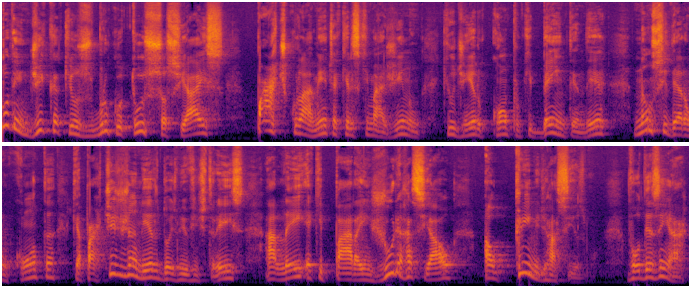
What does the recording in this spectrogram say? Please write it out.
Tudo indica que os brucutus sociais, particularmente aqueles que imaginam que o dinheiro compra o que bem entender, não se deram conta que a partir de janeiro de 2023 a lei equipara a injúria racial ao crime de racismo. Vou desenhar.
